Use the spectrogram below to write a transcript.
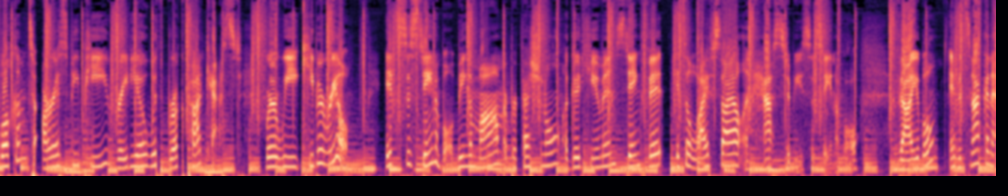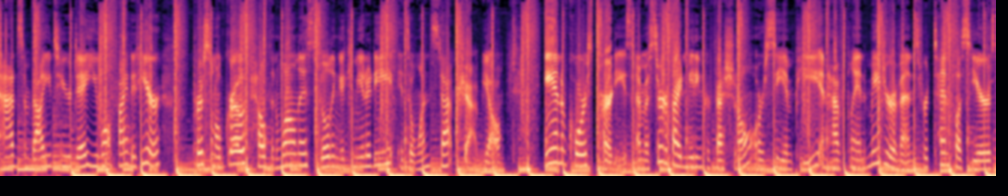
Welcome to RSVP Radio with Brooke podcast, where we keep it real. It's sustainable. Being a mom, a professional, a good human, staying fit, it's a lifestyle and has to be sustainable. Valuable. If it's not going to add some value to your day, you won't find it here. Personal growth, health and wellness, building a community, it's a one stop shop, y'all. And of course, parties. I'm a certified meeting professional, or CMP, and have planned major events for 10 plus years,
